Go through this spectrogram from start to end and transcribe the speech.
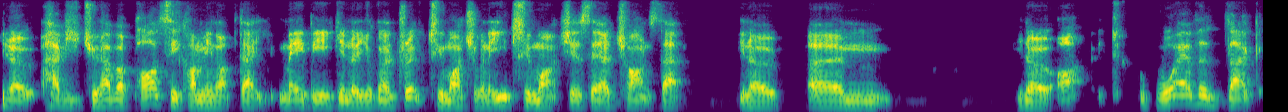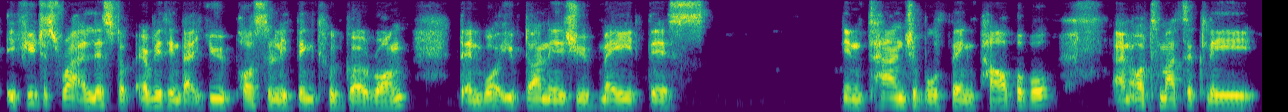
you know, have you do you have a party coming up that maybe you know you're going to drink too much, you're going to eat too much? Is there a chance that you know, um, you know, uh, whatever? Like, if you just write a list of everything that you possibly think could go wrong, then what you've done is you've made this intangible thing palpable, and automatically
